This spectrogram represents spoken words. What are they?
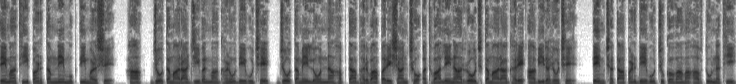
તેમાંથી પણ તમને મુક્તિ મળશે. હા, જો તમારા જીવનમાં ઘણું દેવું છે, જો તમે લોનના હપ્તા ભરવા પરેશાન છો અથવા લેનાર રોજ તમારા ઘરે આવી રહ્યો છે, તેમ છતાં પણ દેવું ચૂકવવામાં આવતું નથી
